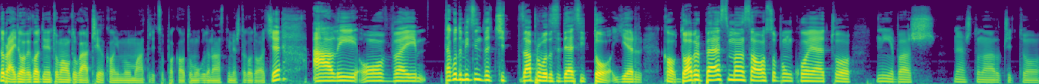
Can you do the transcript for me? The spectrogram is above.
dobra, ajde, ove godine je to malo drugačije, jer kao imamo matricu, pa kao to mogu da nasnime šta god hoće. Ali, ovaj, tako da mislim da će zapravo da se desi to, jer kao dobra pesma sa osobom koja, eto, nije baš nešto naročito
